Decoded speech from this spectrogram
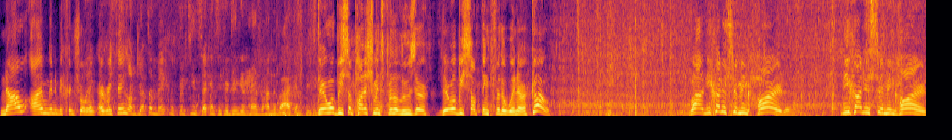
Now I'm gonna be controlling everything. Do you have to make the 15 seconds if you're doing your hands behind the back and 15 There will be some punishments for the loser. There will be something for the winner. Go! Wow, Nikon is swimming hard. Nikon is swimming hard.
